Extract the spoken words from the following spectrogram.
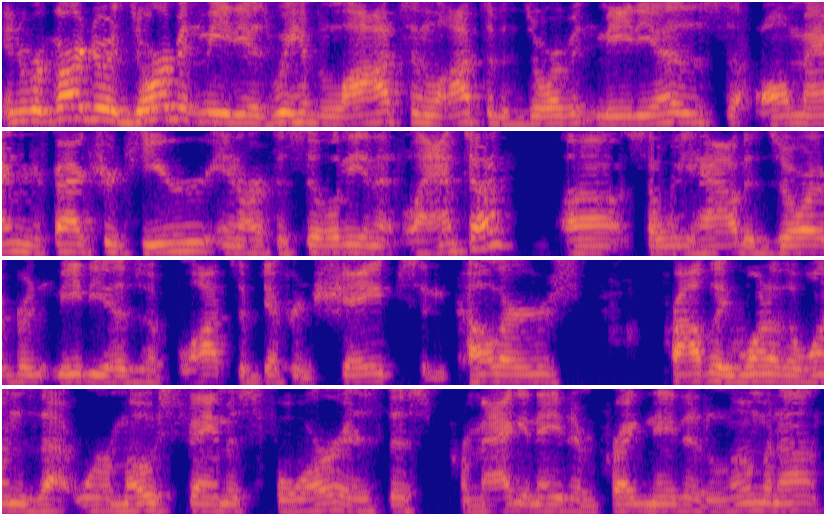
In regard to adsorbent medias, we have lots and lots of adsorbent medias, all manufactured here in our facility in Atlanta. Uh, so we have adsorbent medias of lots of different shapes and colors. Probably one of the ones that we're most famous for is this permanganate impregnated alumina.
